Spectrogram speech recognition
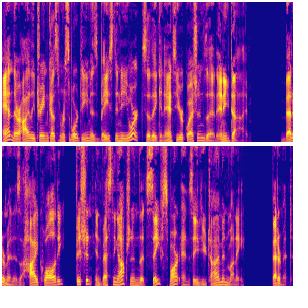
And their highly trained customer support team is based in New York so they can answer your questions at any time. Betterment is a high quality, efficient investing option that's safe, smart, and saves you time and money. Betterment,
